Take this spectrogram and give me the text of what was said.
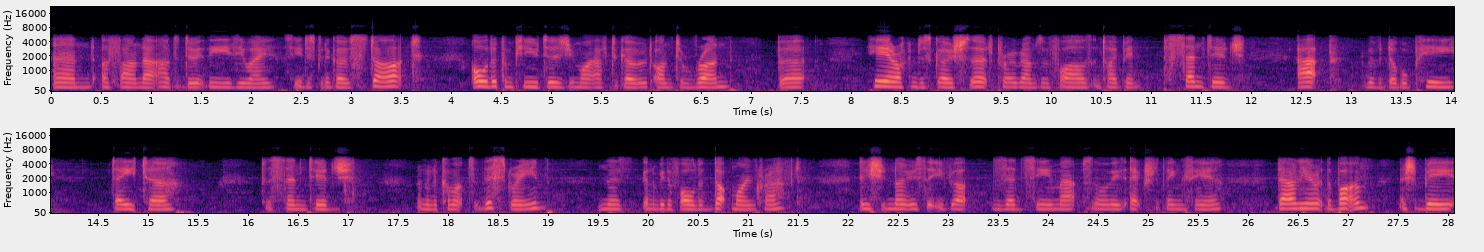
and I found out how to do it the easy way. So you're just going to go start. Older computers you might have to go on to run, but here I can just go search programs and files and type in percentage app with a double P data percentage. I'm going to come up to this screen and there's going to be the folder .minecraft and you should notice that you've got ZC maps and all these extra things here. Down here at the bottom, there should be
